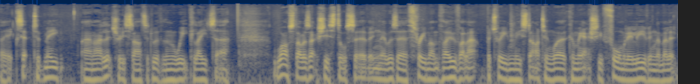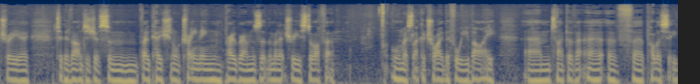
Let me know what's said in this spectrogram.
They accepted me, and I literally started with them a week later whilst I was actually still serving, there was a three month overlap between me starting work and me actually formally leaving the military. I took advantage of some vocational training programs that the military used to offer. Almost like a try before you buy um, type of, uh, of uh, policy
